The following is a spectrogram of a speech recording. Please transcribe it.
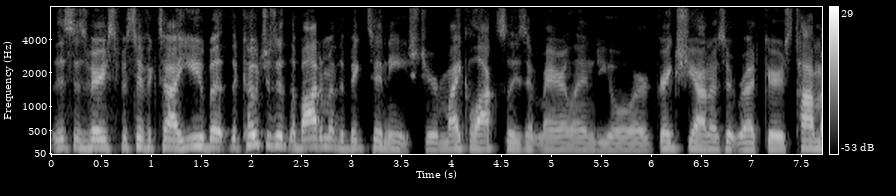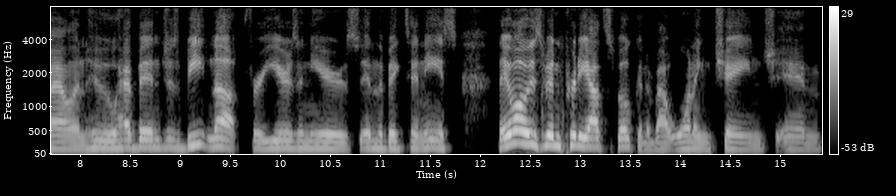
this is very specific to IU, but the coaches at the bottom of the Big Ten East, your Mike Locksley's at Maryland, your Greg Schiano's at Rutgers, Tom Allen, who have been just beaten up for years and years in the Big Ten East, they've always been pretty outspoken about wanting change and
